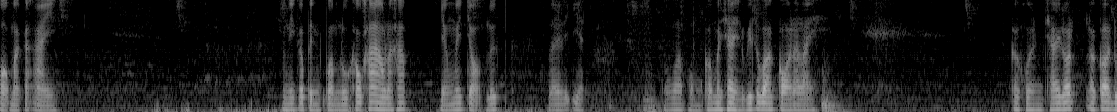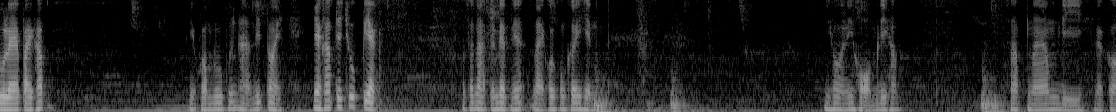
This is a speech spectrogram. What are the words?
ออกมากระไอ อันนี้ก็เป็นความรู้คร่าวๆนะครับ ยังไม่เจาะลึกรายละเอียด เพราะว่าผมก็ไม่ใช่วิศวกรอะไร ก็ควรใช้รถแล้วก็ดูแลไปครับ มีความรู้พื้นฐานนิดหน่อย เนี่ยครับที่ชู่เปียกลักษณะเป็นแบบนี้หลายคนคงเคยเห็นยี่ห้อนี้หอมดีครับซับน้ำดีแล้วก็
